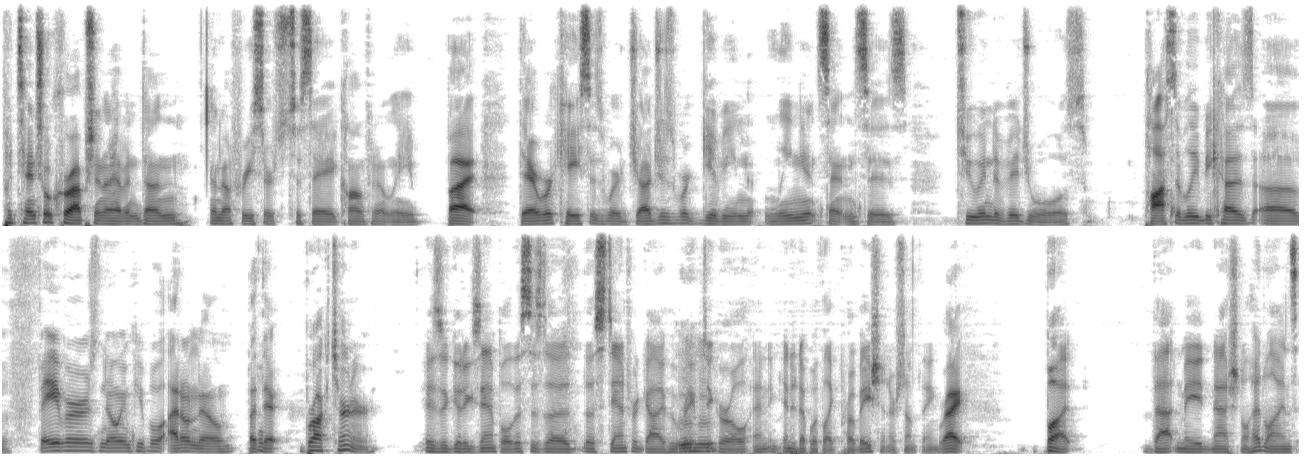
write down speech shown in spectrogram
potential corruption. I haven't done enough research to say confidently, but there were cases where judges were giving lenient sentences to individuals, possibly because of favors, knowing people. I don't know, but Well, there. Brock Turner is a good example. This is a the Stanford guy who raped a girl and ended up with like probation or something. Right. But that made national headlines.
